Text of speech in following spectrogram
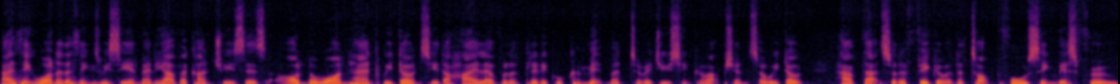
I think one of the things we see in many other countries is, on the one hand, we don't see the high level of political commitment to reducing corruption, so we don't have that sort of figure at the top forcing this through.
